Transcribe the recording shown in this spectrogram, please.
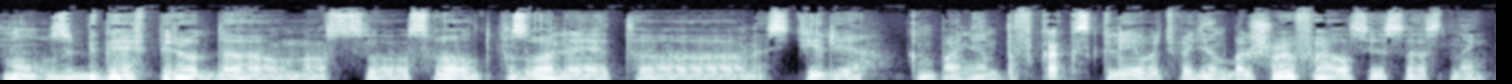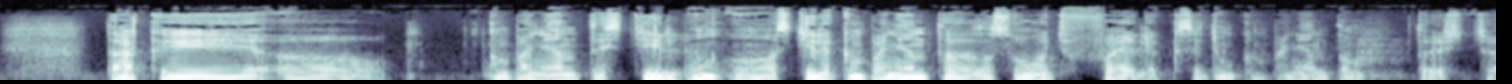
ну, забегая вперед, да, у нас э, Svelte позволяет э, стили компонентов как склеивать в один большой файл CSS, так и э, компоненты стиль, ну, стиля компонента засовывать в файлик с этим компонентом. То есть э,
